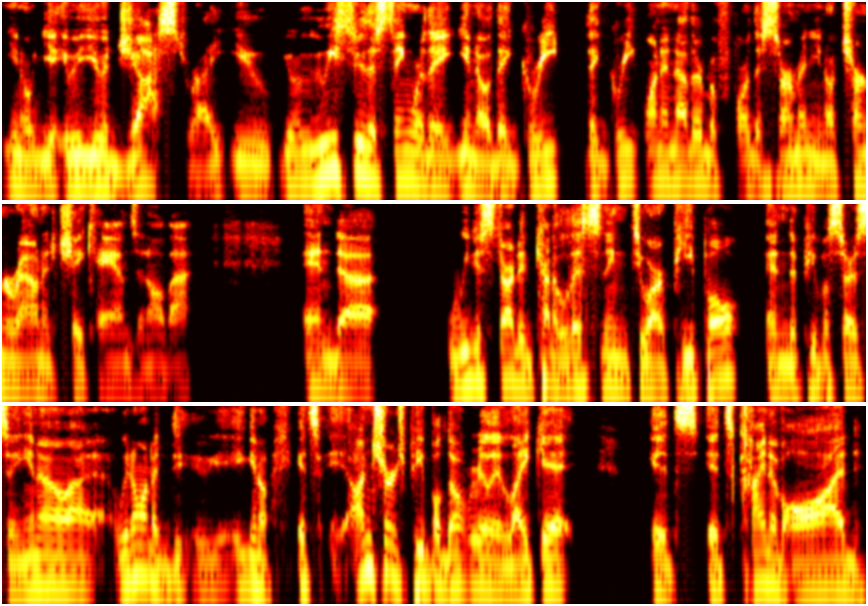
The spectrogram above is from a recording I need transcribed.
you know you, you adjust right you, you we used to do this thing where they you know they greet they greet one another before the sermon you know turn around and shake hands and all that and uh we just started kind of listening to our people and the people started saying you know I, we don't want to do you know it's unchurched people don't really like it. It's it's kind of odd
